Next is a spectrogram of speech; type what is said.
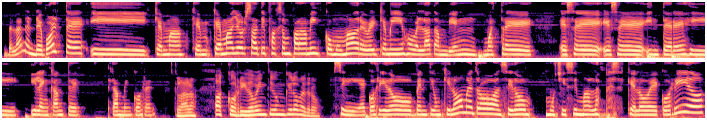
¿verdad? En el deporte y qué más, qué mayor satisfacción para mí como madre ver que mi hijo, ¿verdad? También muestre ese, ese interés y, le encante también correr. Claro. ¿Has corrido 21 kilómetros? Sí, he corrido 21 kilómetros, han sido muchísimas las veces que lo he corrido.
